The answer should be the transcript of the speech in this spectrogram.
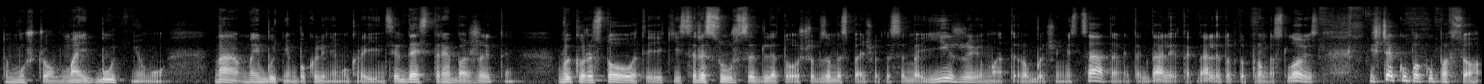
тому що в майбутньому на майбутнім поколінням українців десь треба жити, використовувати якісь ресурси для того, щоб забезпечувати себе їжею, мати робочі місця там і так далі, і так далі, тобто промисловість і ще купа-купа всього.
